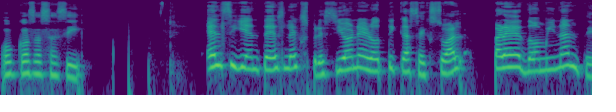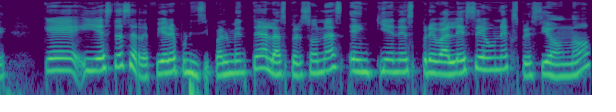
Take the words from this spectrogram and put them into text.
o cosas así. El siguiente es la expresión erótica sexual predominante que, y este se refiere principalmente a las personas en quienes prevalece una expresión, ¿no?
